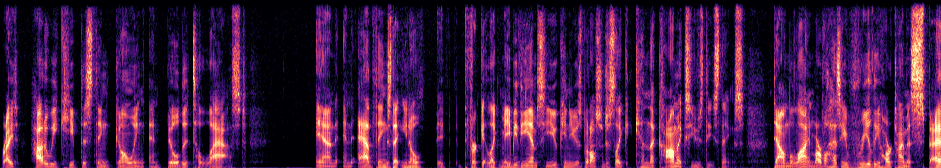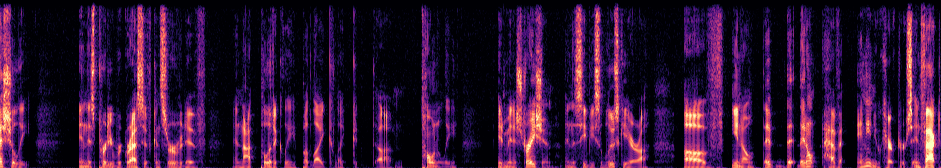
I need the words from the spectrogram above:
Right? How do we keep this thing going and build it to last? And and add things that, you know, forget like maybe the MCU can use, but also just like can the comics use these things? down the line. Marvel has a really hard time, especially in this pretty regressive, conservative, and not politically, but like like um, tonally, administration in the CB Cebulski era. Of you know they, they they don't have any new characters. In fact,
